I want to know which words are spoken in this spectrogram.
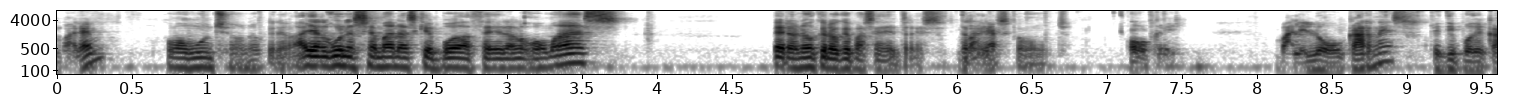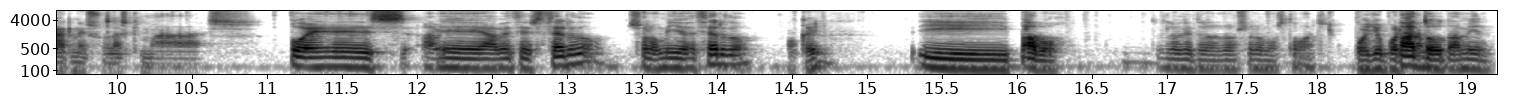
¿Vale? como mucho, no creo. Hay algunas semanas que puedo hacer algo más, pero no creo que pase de tres. Tres, Vale. como mucho. Ok. Vale, y luego carnes. ¿Qué tipo de carnes son las que más...? Pues eh, a veces cerdo, solomillo de cerdo Ok. y pavo. Es lo que nos solemos tomar. Pollo, por Pato ejemplo. también.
